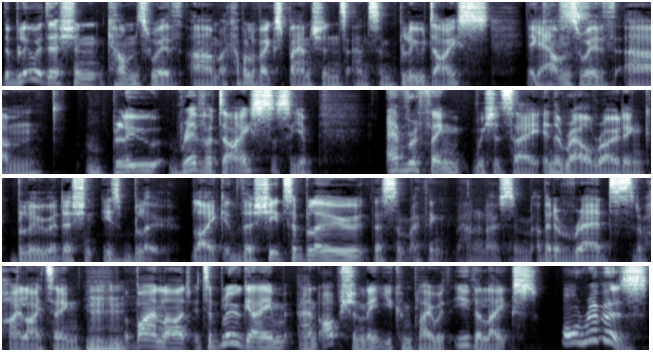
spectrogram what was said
The blue edition comes with um, a couple of expansions and some blue dice. It Yes. comes with um, blue river dice, so you. Everything we should say in the Railroad Ink Blue Edition is blue. Like the sheets are blue. There's some, I think, I don't know, some a bit of red sort of highlighting. But by and large, it's a blue game, and optionally, you can play with either lakes or rivers.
